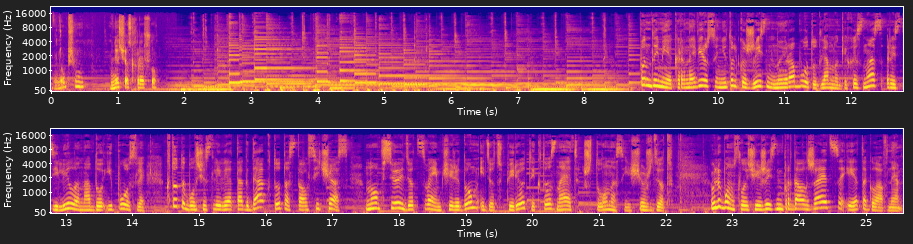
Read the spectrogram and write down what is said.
В общем, мне сейчас хорошо. Пандемия коронавируса не только жизнь, но и работу для многих из нас разделила на до и после. Кто-то был счастливее тогда, кто-то стал сейчас. Но все идет своим чередом, идет вперед, и кто знает, что нас еще ждет. В любом случае, жизнь продолжается, и это главное.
